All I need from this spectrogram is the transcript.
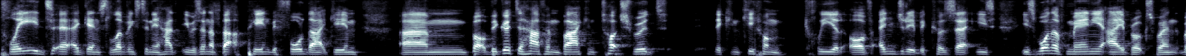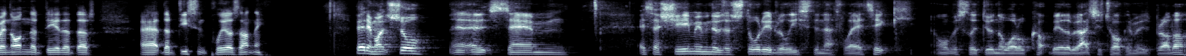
played uh, against Livingston. He had he was in a bit of pain before that game. Um, but it'll be good to have him back. And touch wood, they can keep him clear of injury because uh, he's he's one of many Ibrox when when on their day that they're uh, they're decent players, aren't they? Very much so. And it's um, it's a shame. I mean, there was a story released in Athletic, obviously during the World Cup there. They were actually talking about his brother.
